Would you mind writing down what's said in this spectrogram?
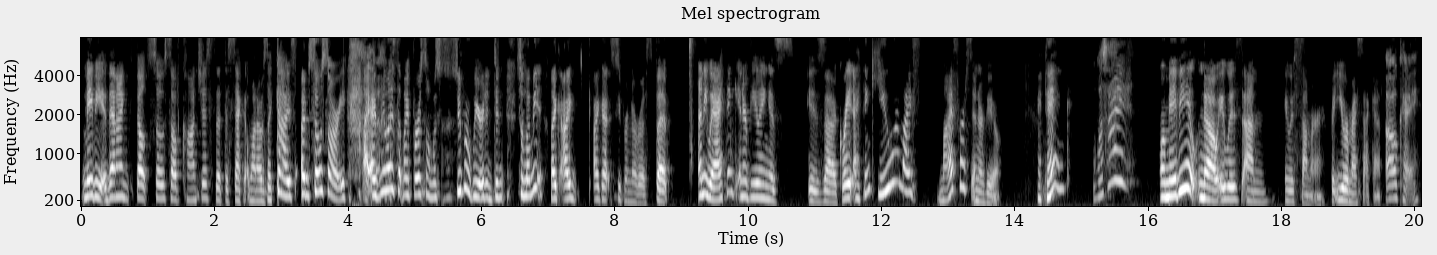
maybe. Then I felt so self conscious that the second one I was like, guys, I'm so sorry. I, I realized that my first one was super weird and didn't. So let me like I I got super nervous. But anyway, I think interviewing is is uh, great. I think you were my my first interview. I think, Was I? or maybe it, no, it was um it was summer, but you were my second. Okay.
